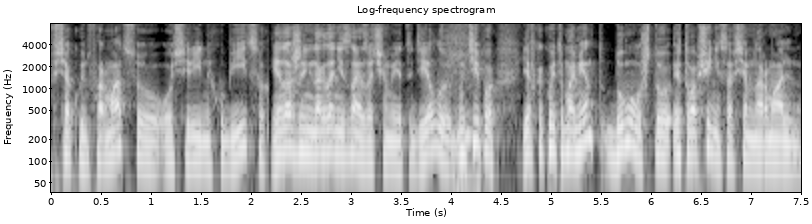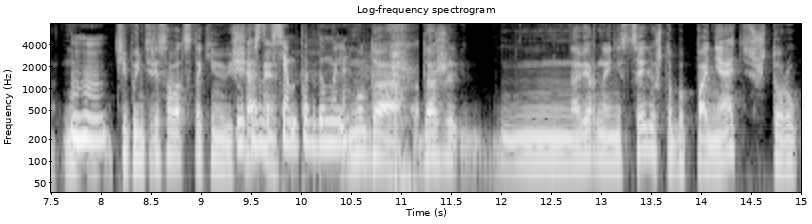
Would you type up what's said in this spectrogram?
всякую информацию о серийных убийцах. Я даже иногда не знаю, зачем я это делаю. Ну, типа, я в какой-то момент думал, что это вообще не совсем нормально. Ну, угу. Типа, интересоваться такими вещами. Мне кажется, всем так думали. Ну да, даже, наверное, не с целью, чтобы понять, что,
